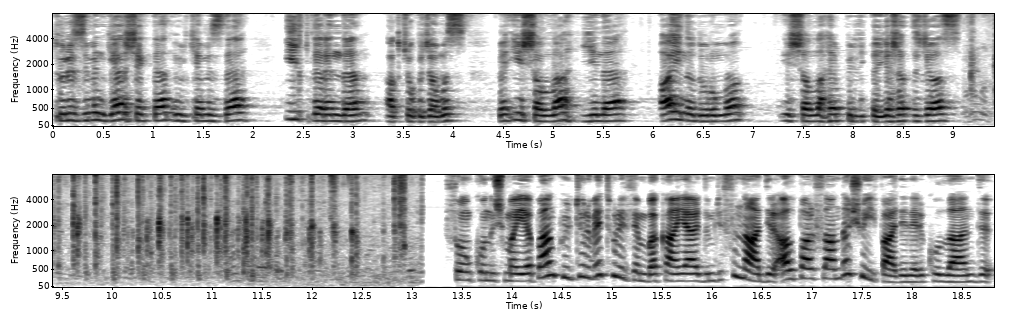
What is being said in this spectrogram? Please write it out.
turizmin gerçekten ülkemizde ilklerinden Akçakoca'mız ve inşallah yine aynı durumu inşallah hep birlikte yaşatacağız. Son konuşmayı yapan Kültür ve Turizm Bakan Yardımcısı Nadir Alparslan da şu ifadeleri kullandı.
